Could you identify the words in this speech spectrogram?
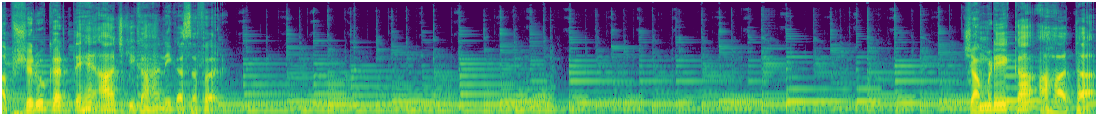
अब शुरू करते हैं आज की कहानी का सफ़र। चमड़े का अहाता,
